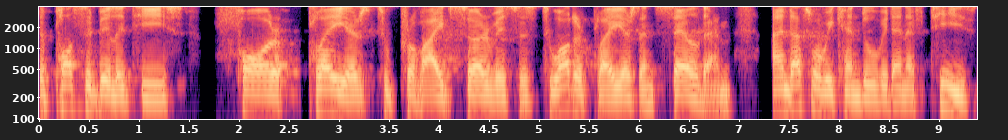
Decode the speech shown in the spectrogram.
the possibilities for players to provide services to other players and sell them. And that's what we can do with nfts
